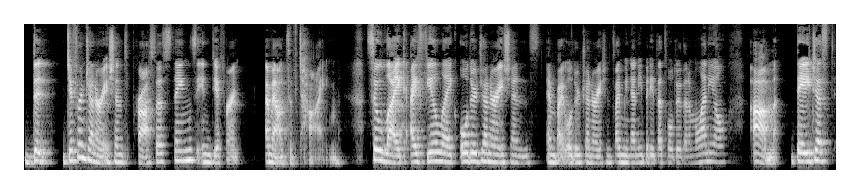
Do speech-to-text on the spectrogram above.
the different generations process things in different amounts of time so like i feel like older generations and by older generations i mean anybody that's older than a millennial um they just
